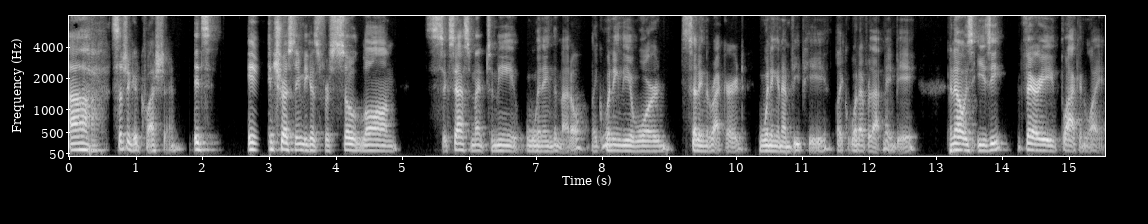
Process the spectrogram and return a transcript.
Ah such a good question. It's interesting because for so long success meant to me winning the medal like winning the award setting the record winning an mvp like whatever that may be. And that was easy very black and white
